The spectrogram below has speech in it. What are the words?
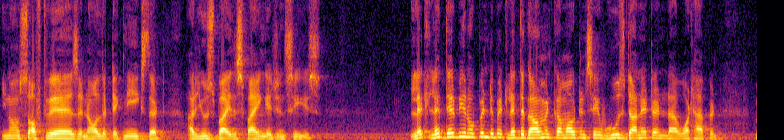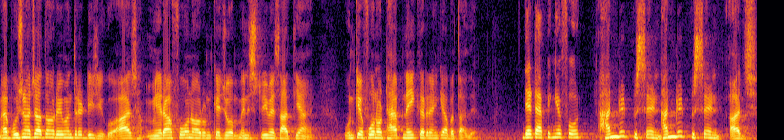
you know softwares and all the techniques that are used by the spying agencies. Let let there be an open debate. Let the government come out and say who's done it and uh, what happened. मैं पूछना चाहता हूँ रेवंत रेड्डी जी को आज मेरा फ़ोन और उनके जो मिनिस्ट्री में साथियाँ हैं उनके फ़ोन वो टैप नहीं कर रहे हैं क्या बता दें? They're tapping your phone. Hundred percent hundred percent आज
